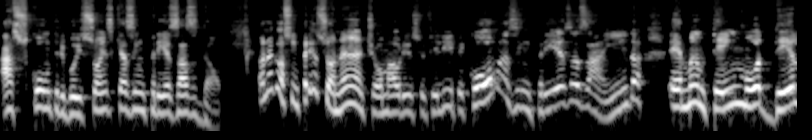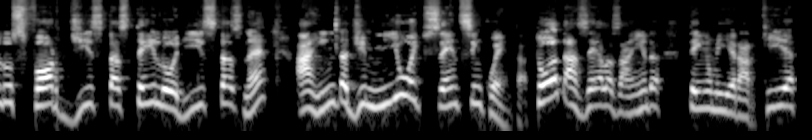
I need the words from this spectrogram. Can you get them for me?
as contribuições que as empresas dão. É um negócio impressionante, o Maurício Felipe, como as empresas ainda é, mantêm modelos fordistas, tayloristas, né? ainda de 1850. Todas elas ainda têm uma hierarquia,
